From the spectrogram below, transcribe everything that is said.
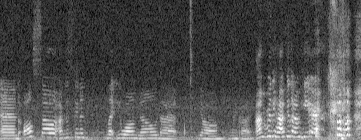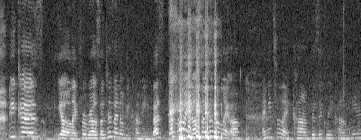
And also, I'm just gonna let you all know that, y'all, oh my god, I'm really happy that I'm here because, yo, like for real, sometimes I don't be coming. That's that's how I know. Sometimes I'm like, oh, I need to like come physically come here,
